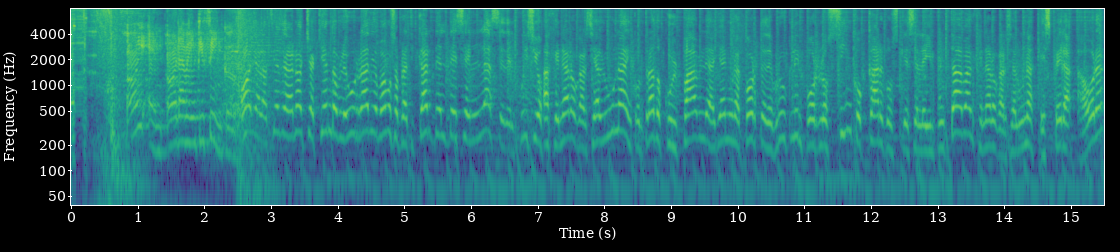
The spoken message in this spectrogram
あ。Hoy en Hora 25. Hoy a las 10 de la noche aquí en W Radio vamos a platicar del desenlace del juicio a Genaro García Luna, encontrado culpable allá en una corte de Brooklyn por los cinco cargos que se le imputaban. Genaro García Luna espera ahora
